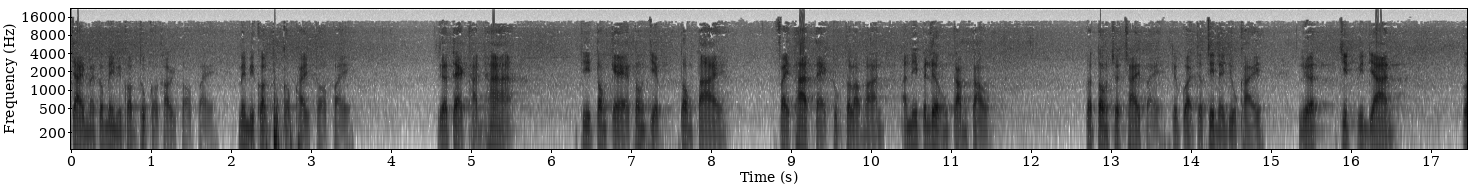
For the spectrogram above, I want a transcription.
ใจมันก็ไม่มีความทุกข์กับเขาอีกต่อไป ไม่มีความทุกข์กับใครต่อไป เหลือแต่ขันห้าที่ต้องแก่ต้องเจ็บต้องตาย ไฟธาตุแตกทุกทรมาน อันนี้เป็นเรื่องของกรรมเก่า ก็ต้องชดใช้ไปจนกว่าจะสิ้นอายุไข เหลือจิตวิญญาณ ก็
